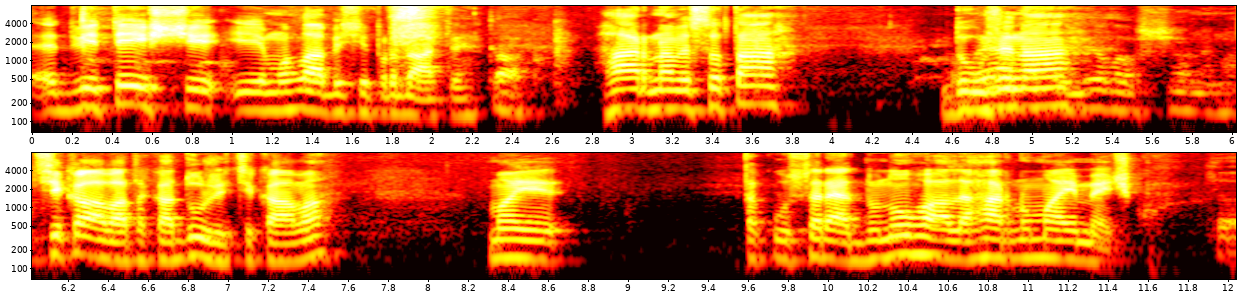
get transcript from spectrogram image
е, 2000 і могла би сі продати. Так. Гарна висота, довжина. Цікава така, дуже цікава. Має таку середню ногу, але гарну має мечку. Так,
